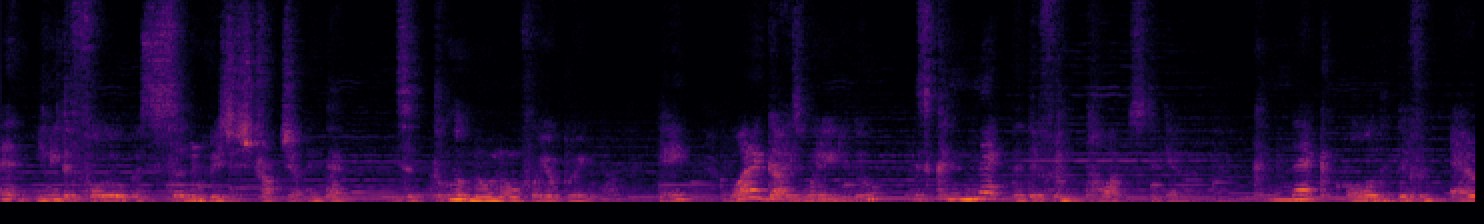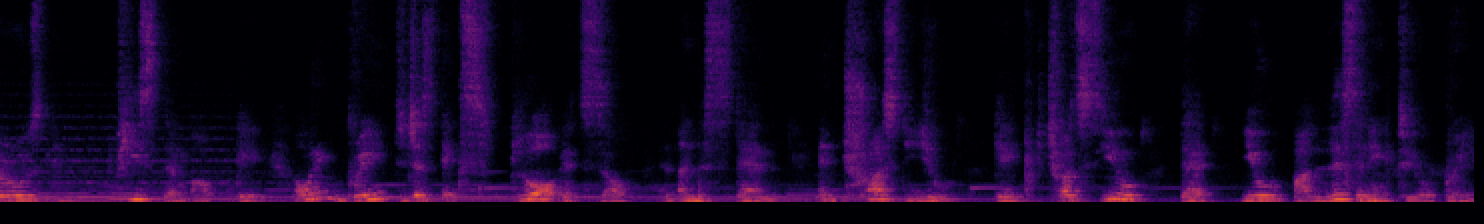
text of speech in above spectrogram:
and you need to follow a certain rigid structure and that is a total no-no for your brain. Okay? What I guys want you to do is connect the different thoughts together connect all the different arrows and piece them up, okay? I want your brain to just explore itself and understand and trust you, okay? Trust you that you are listening to your brain.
